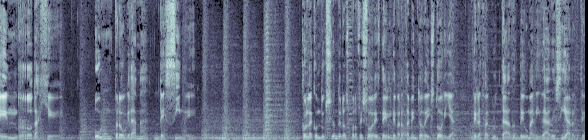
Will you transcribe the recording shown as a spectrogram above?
En Rodaje, un programa de cine. Con la conducción de los profesores del Departamento de Historia de la Facultad de Humanidades y Arte,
